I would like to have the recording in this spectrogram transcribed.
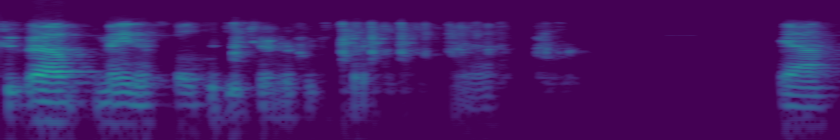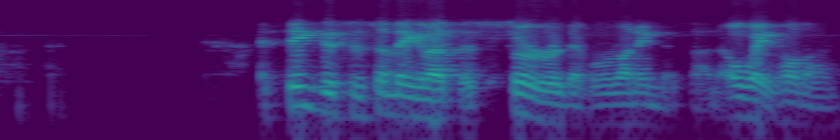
two. Well, main is supposed to do 256. Yeah. Yeah. I think this is something about the server that we're running this on. Oh wait, hold on.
